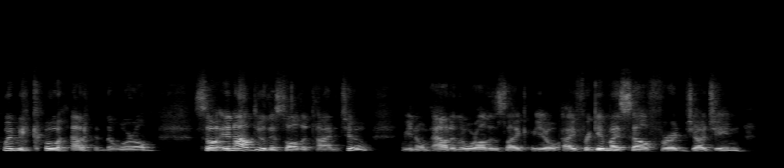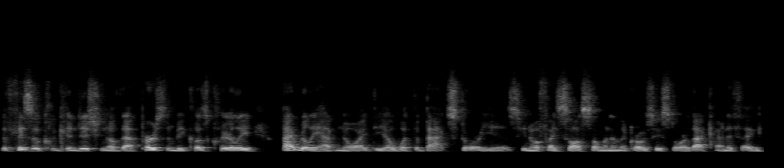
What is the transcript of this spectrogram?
when we go out in the world. So, and I'll do this all the time too. You know, out in the world, it's like, you know, I forgive myself for judging the physical condition of that person because clearly I really have no idea what the backstory is. You know, if I saw someone in the grocery store, that kind of thing.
